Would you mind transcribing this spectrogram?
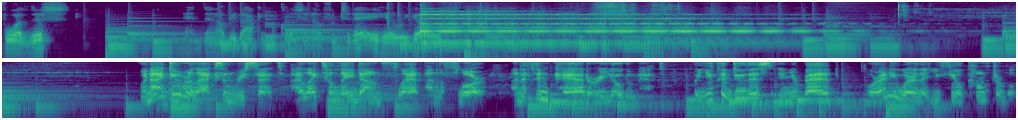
for this and then I'll be back and we'll close it out for today. Here we go. When I do relax and reset, I like to lay down flat on the floor on a thin pad or a yoga mat. But you could do this in your bed or anywhere that you feel comfortable.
